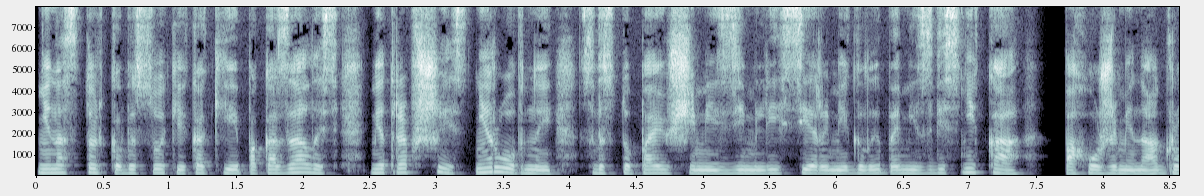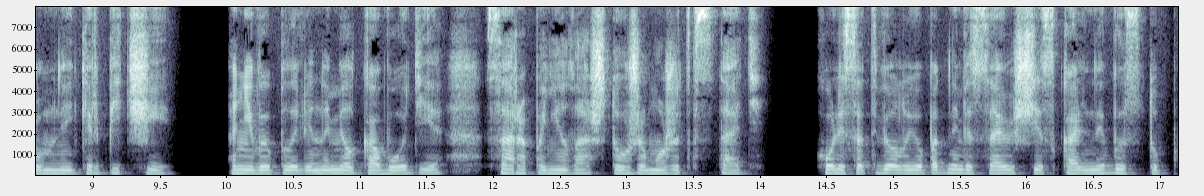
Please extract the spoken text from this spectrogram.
Не настолько высокий, как ей показалось, метров шесть, неровный, с выступающими из земли серыми глыбами известняка, похожими на огромные кирпичи. Они выплыли на мелководье. Сара поняла, что уже может встать. Холлис отвел ее под нависающий скальный выступ.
